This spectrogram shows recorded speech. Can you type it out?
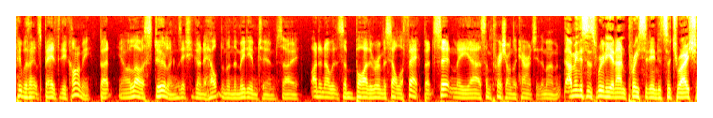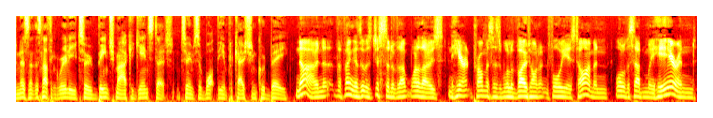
people think it's bad for the economy. But you know, a lower sterling is actually going to help them in the medium term. So I don't know whether it's a buy the rumor, sell the fact, but certainly uh, some pressure on the currency at the moment. I mean, this is really an unprecedented situation, isn't it? There's nothing really to benchmark against it in terms of what the implication could be. No, and the thing is, it was just sort of one of those inherent promises. We'll vote on it in four years' time, and all of a sudden we're here, and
